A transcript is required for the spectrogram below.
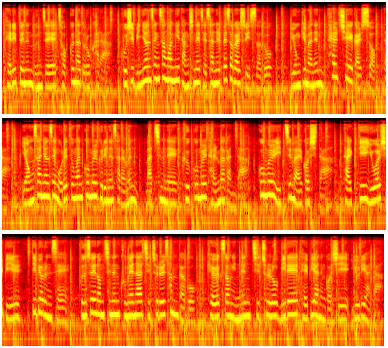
대립되는 문제에 접근하도록 하라. 92년생 상황이 당신의 재산을 뺏어갈 수 있어도 용기만은 탈취해 갈 수 없다. 04년생 오랫동안 꿈을 그리는 사람은 마침내 그 꿈을 닮아간다. 꿈을 잊지 말 것이다. 달띠 6월 12일 띠별운세 분수에 넘치는 구매나 지출을 삼가고 계획성 있는 지출로 미래에 대비하는 것이 유리하다.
